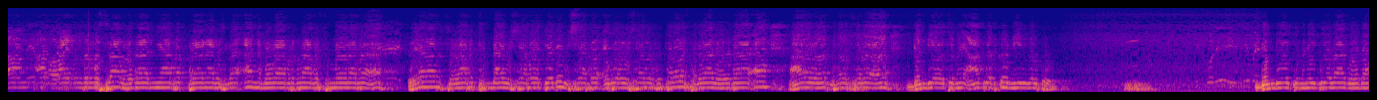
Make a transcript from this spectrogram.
ఆం ఆకు పట్టుకొని నీళ్ళు కలుపు గంగేచమని దేవా గోదా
